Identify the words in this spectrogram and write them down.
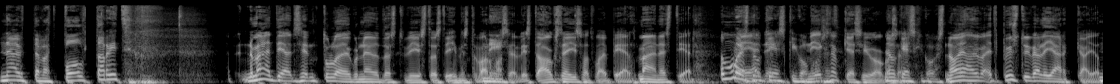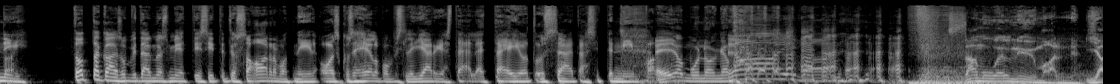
näyttävät polttarit? No mä en tiedä, siinä nyt tulee joku 14-15 ihmistä varmaan Niin. siellä listaa. Onko ne isot vai pienet? Mä en edes tiedä. No mun mielestä ne on keskikokoiset. Niin, eikö ne ole keskikokoiset? Ne on keskikokoiset. No ihan hyvä, että pystyy vielä järkkää jotain. Niin. Totta kai sun pitää myös miettiä sitten, että jos sä arvot, niin olisiko se helpompi sille järjestäjälle, että ei joutuisi säätää sitten niin paljon. Ei ole mun ongelma. Aivan. Samuel Nyman ja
